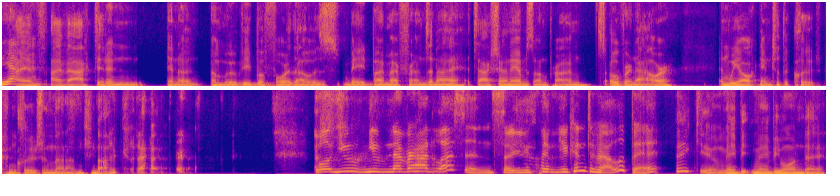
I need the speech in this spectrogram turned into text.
Yeah, I've I've acted in in a, a movie before that was made by my friends and I. It's actually on Amazon Prime. It's over an hour, and we all came to the clu- conclusion that I'm not a good actor. well, you you've never had lessons, so you can you can develop it. Thank you. Maybe maybe one day.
